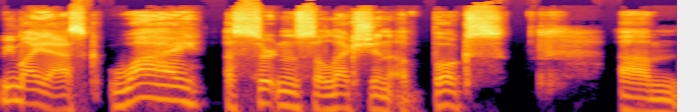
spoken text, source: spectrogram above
we might ask why a certain selection of books? Um,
